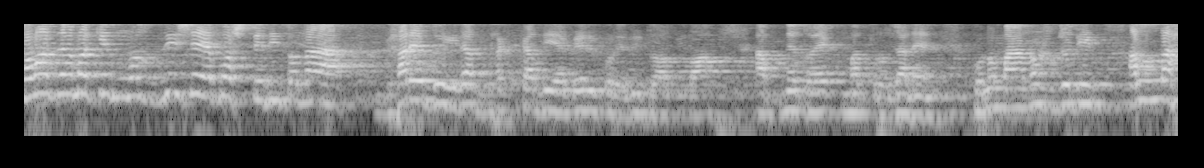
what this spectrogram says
সমাজে আমাকে মজলিসে বসতে দিত না। ঘাড়ে দুই রাত ধাক্কা দিয়ে বের করে দিত আল্লাহ। আপনি তো একমাত্র জানেন, কোন মানুষ যদি আল্লাহ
